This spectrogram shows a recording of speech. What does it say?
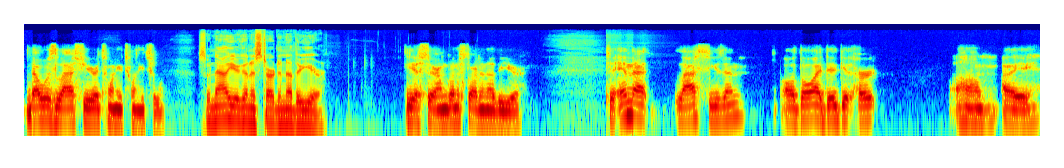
That was last year, 2022. So now you're going to start another year. Yes, sir. I'm going to start another year. To end that last season, although I did get hurt, um, I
